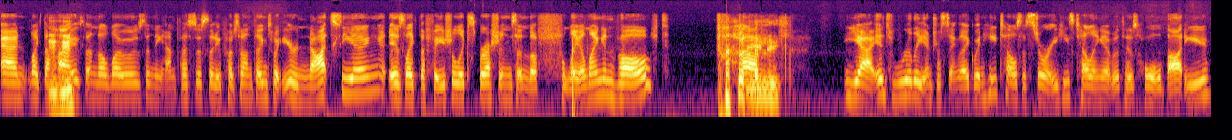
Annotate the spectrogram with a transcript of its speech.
And like the Mhm. highs and the lows and the emphasis that he puts on things, what you're not seeing is like the facial expressions and the flailing involved. Um, Really? yeah, it's really interesting. Like when he tells a story, he's telling it with his whole body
